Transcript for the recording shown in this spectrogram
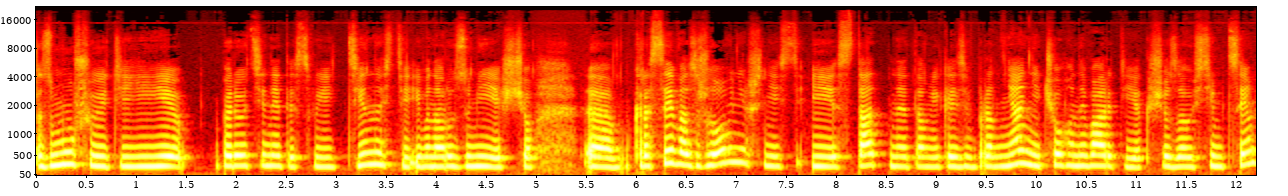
змушують її переоцінити свої цінності, і вона розуміє, що красива зовнішність і статне там якесь вбрання нічого не варті, якщо за усім цим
